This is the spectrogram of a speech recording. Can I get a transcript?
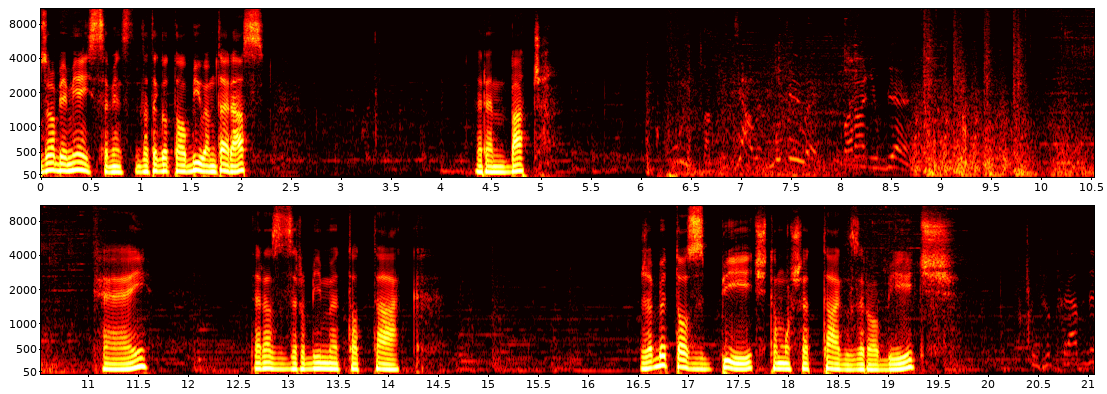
zrobię miejsce, więc dlatego to obiłem teraz. Rębacza. Okej. Teraz zrobimy to tak. Żeby to zbić, to muszę tak zrobić. Doprawdy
